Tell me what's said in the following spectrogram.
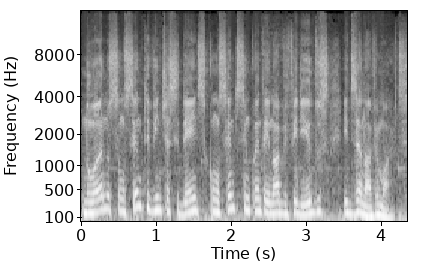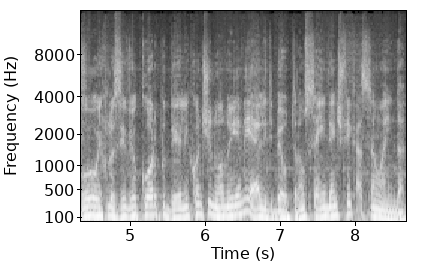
No ano, são 120 acidentes com 159 feridos e 19 mortes. O, inclusive o corpo dele continuou no IML de Beltrão sem identificação ainda.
